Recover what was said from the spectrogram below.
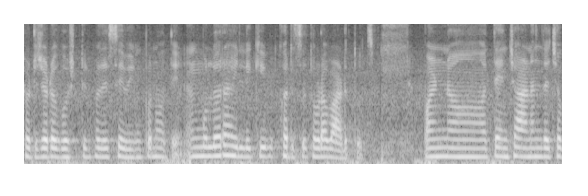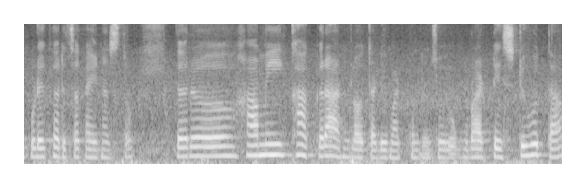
छोट्या छोट्या गोष्टींमध्ये सेविंग पण होते. आणि मुलं राहिली की खर्च थोडा वाढतोच. पण त्यांच्या आनंदाच्या पुढे खर्च काही नसतो. तर हा मी खाकरा आणला होता डीमार्टमधून जो एवढा टेस्टी होता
